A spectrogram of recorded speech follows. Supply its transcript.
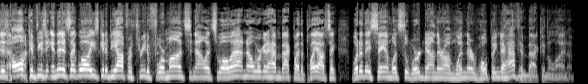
just all confusing, and then it's like, well, he's going to be out for three to four months, and now it's well, ah, no, we're going to have him back by the playoffs like, what are they saying? What's the word down there on when they're hoping to have him back in the lineup?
